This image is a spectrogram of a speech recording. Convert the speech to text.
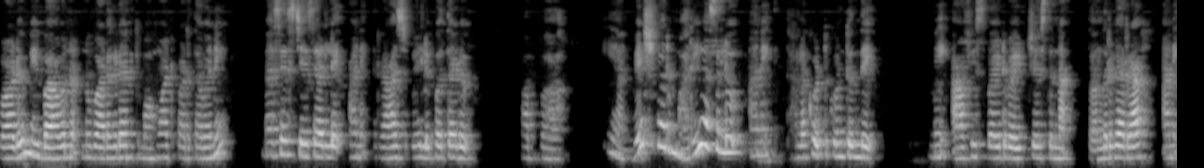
వాడు మీ భావన నువ్వు అడగడానికి మొహమాట పడతావని మెసేజ్ చేశాడులే అని రాజ్ వెళ్ళిపోతాడు. అబ్బా ఈ అన్వేష్ గారు మరీ అసలు అని తల కొట్టుకుంటుంది. మీ ఆఫీస్ బయట వెయిట్ చేస్తున్నా తొందరగా రా అని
